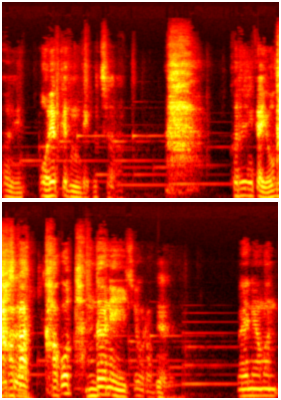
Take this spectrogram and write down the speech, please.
어, 어렵겠는데, 그렇죠? 그러니까 여기서 가가, 가고 단단해야지, 그럼. 예. 왜냐면,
